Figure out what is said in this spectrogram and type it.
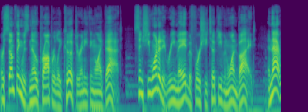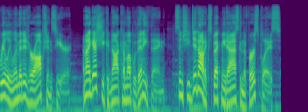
or something was no properly cooked or anything like that since she wanted it remade before she took even one bite, and that really limited her options here. And I guess she could not come up with anything, since she did not expect me to ask in the first place.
